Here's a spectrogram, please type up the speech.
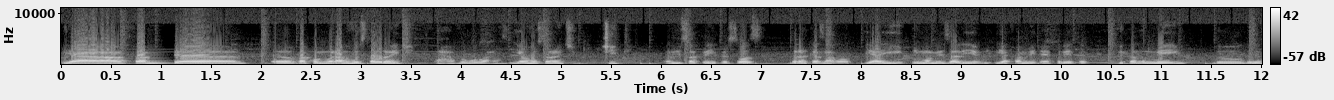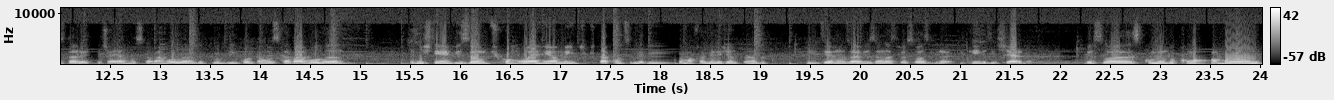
E a família uh, vai comemorar no restaurante. Ah, vamos lá. E é um restaurante chique, onde só tem pessoas brancas na volta. E aí tem uma mesa livre e a família é preta fica no meio do, do restaurante. Aí a música vai rolando tudo, enquanto a música vai rolando, a gente tem a visão de como é realmente o que está acontecendo ali, é uma família jantando, e temos a visão das pessoas brancas. Que eles enxergam? pessoas comendo com a mão,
